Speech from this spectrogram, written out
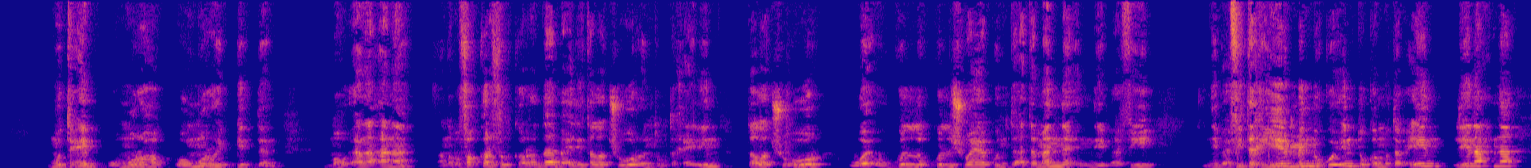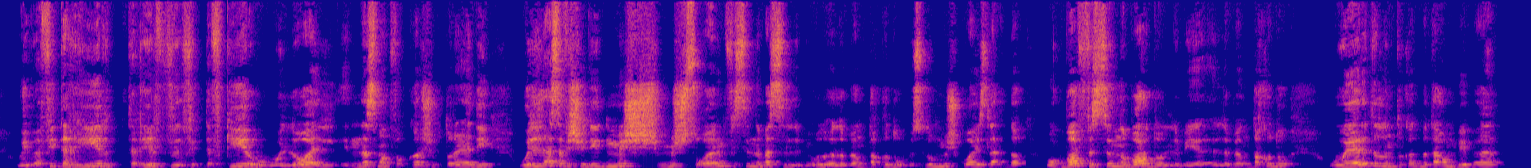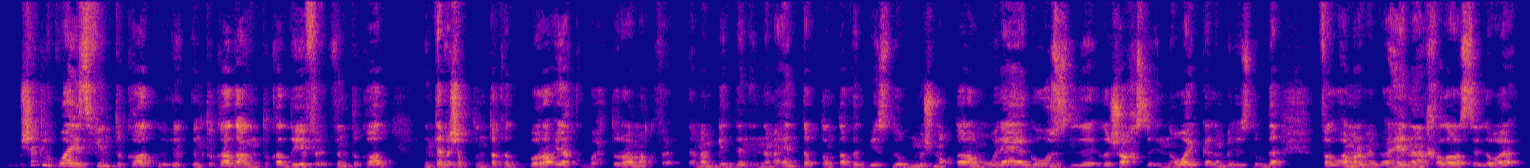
متعب ومرهق ومرهق جدا. أنا أنا أنا بفكر في القرار ده بقالي 3 شهور. أنتوا متخيلين؟ 3 شهور وكل كل شوية كنت أتمنى إن يبقى في إن يبقى في تغيير منكم أنتوا كمتابعين لينا إحنا. ويبقى في تغيير تغيير في, التفكير واللي هو ال- الناس ما تفكرش بالطريقة دي. وللأسف الشديد مش مش صغيرين في السن بس اللي بيقولوا اللي بينتقدوا بأسلوب مش كويس لأ ده وكبار في السن برضه اللي بي اللي بينتقدوا. ويا ريت الانتقاد بتاعهم بيبقى بشكل كويس. في انتقاد انتقاد عن انتقاد يفرق في انتقاد انت يا باشا بتنتقد برأيك باحترامك فتمام جدا. إنما انت بتنتقد بأسلوب مش محترم ولا يجوز لشخص إن هو يتكلم بالأسلوب ده فالأمر بيبقى هنا خلاص اللي هو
